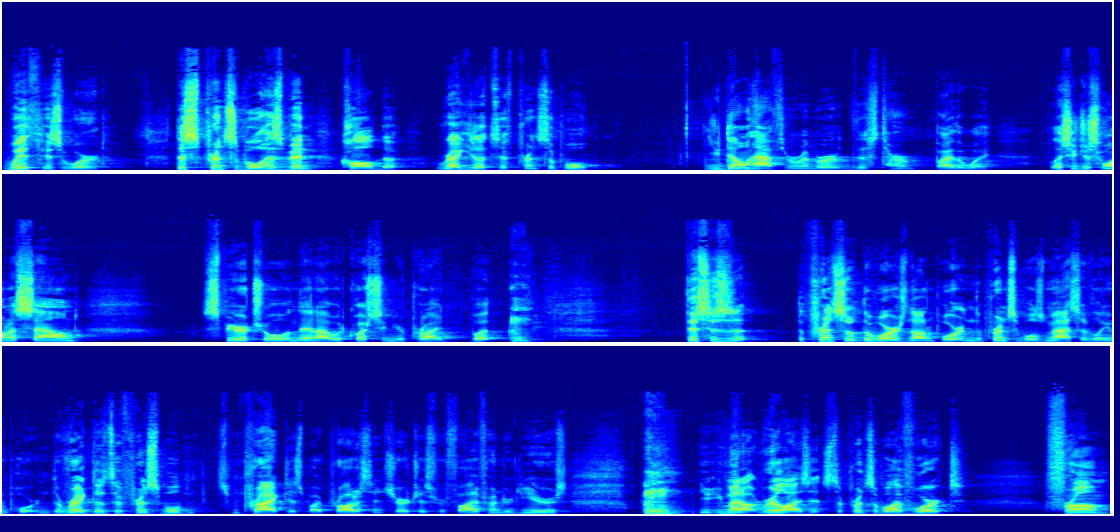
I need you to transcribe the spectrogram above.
with His Word. This principle has been called the regulative principle. You don't have to remember this term, by the way, unless you just want to sound spiritual, and then I would question your pride. But this is a, the principle, the word's not important. The principle is massively important. The regulative principle has been practiced by Protestant churches for 500 years. you, you not realize it. It's the principle I've worked from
